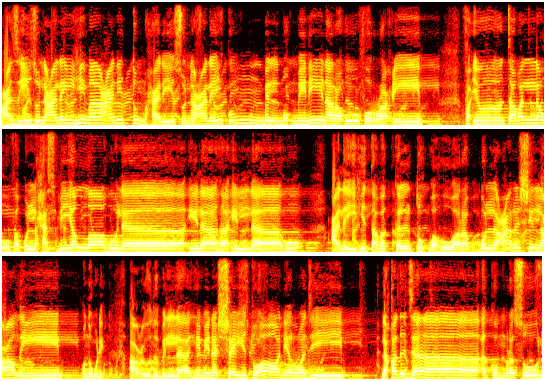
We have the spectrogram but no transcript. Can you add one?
عزيز عليه ما عنتم حريص عليكم بالمؤمنين رؤوف رحيم فإن تولوا فقل حسبي الله لا إله إلا هو عليه توكلت وهو رب العرش العظيم ഒന്നുകൂടി أعوذ بالله من الشيطان الرجيم لقد جاءكم رسول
